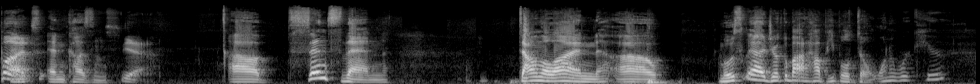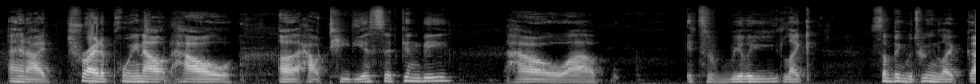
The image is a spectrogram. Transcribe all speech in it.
but and cousins. yeah, Uh, since then, down the line, uh, mostly I joke about how people don't want to work here, and I try to point out how uh, how tedious it can be, how uh, it's really like something between like uh,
